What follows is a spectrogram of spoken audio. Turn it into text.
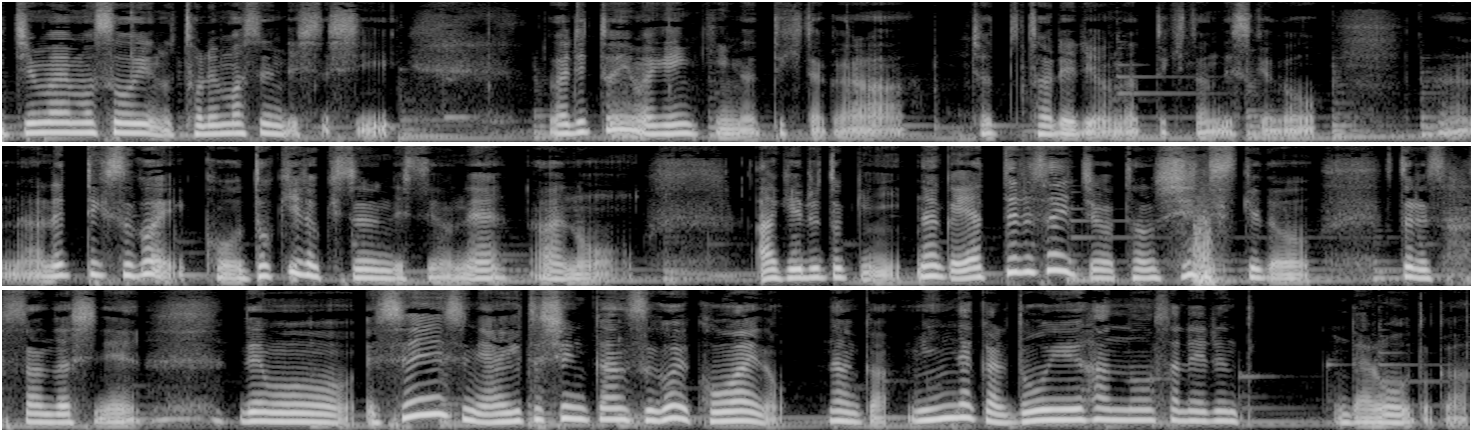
一枚もそういうの取れませんでしたし、割と今元気になってきたから、ちょっと取れるようになってきたんですけど、あれってすごいこうドキドキするんですよね。あのあげる時に。なんかやってる最中は楽しいんですけどストレス発散だしね。でも SNS に上げた瞬間すごい怖いの。なんかみんなからどういう反応されるんだろうとか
